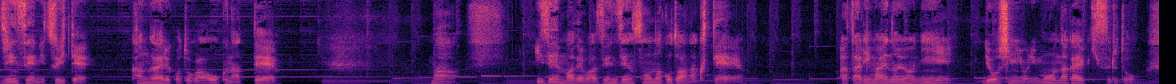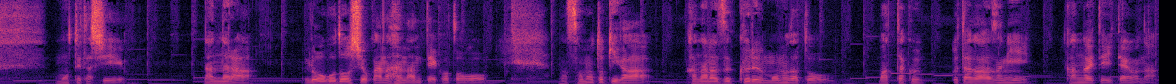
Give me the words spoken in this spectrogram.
人生について考えることが多くなって、まあ、以前までは全然そんなことはなくて、当たり前のように両親よりも長生きすると思ってたし、なんなら老後どうしようかな なんてことを、まあ、その時が必ず来るものだと全く疑わずに考えていたような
